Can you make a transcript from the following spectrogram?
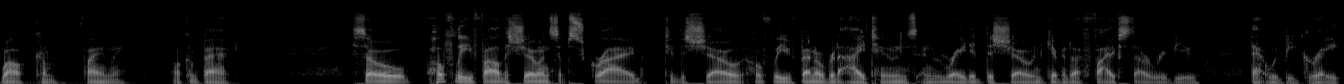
welcome. Finally, welcome back. So hopefully you follow the show and subscribe to the show. Hopefully you've been over to iTunes and rated the show and given it a five star review. That would be great.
